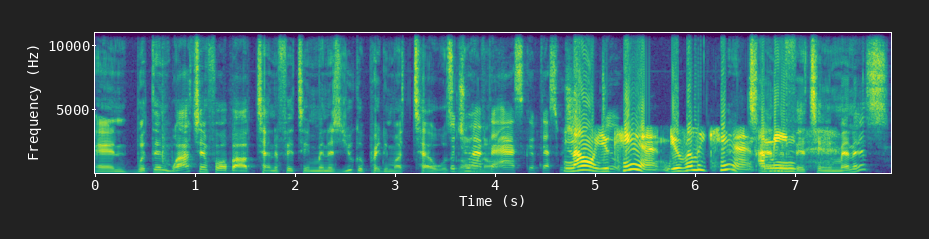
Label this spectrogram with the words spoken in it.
And within watching for about 10 to 15 minutes, you could pretty much tell what's But going on. But you have on. to ask if that's what No, she you would do. can't. You really can't. 10 I mean, to 15 minutes?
